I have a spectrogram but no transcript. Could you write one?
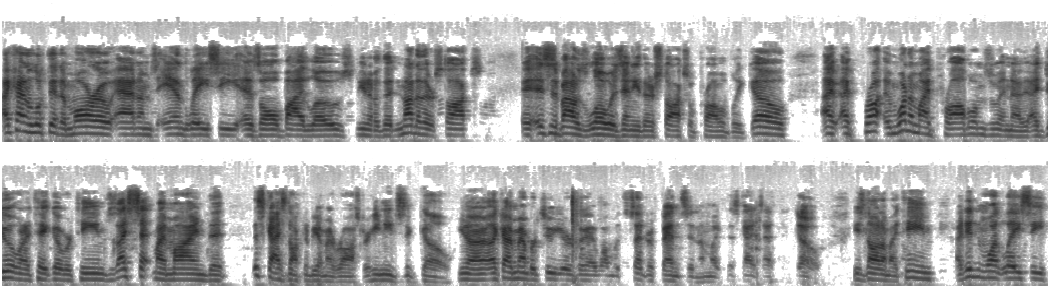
I kind of looked at Amaro, Adams, and Lacy as all buy lows. You know, that none of their stocks. This is about as low as any of their stocks will probably go. I, I pro- and one of my problems when I, I do it when I take over teams is I set my mind that this guy's not going to be on my roster. He needs to go. You know, like I remember two years ago I went with Cedric Benson. I'm like, this guy's has to go. He's not on my team. I didn't want Lacy.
